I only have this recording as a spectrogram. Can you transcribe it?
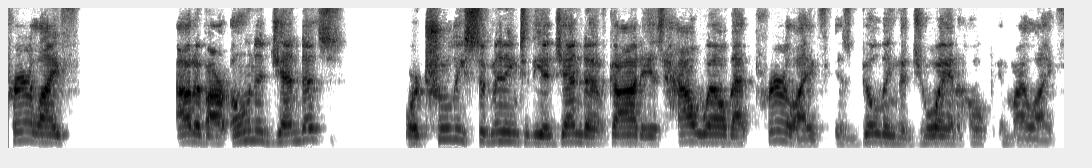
prayer life out of our own agendas or truly submitting to the agenda of God is how well that prayer life is building the joy and hope in my life.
